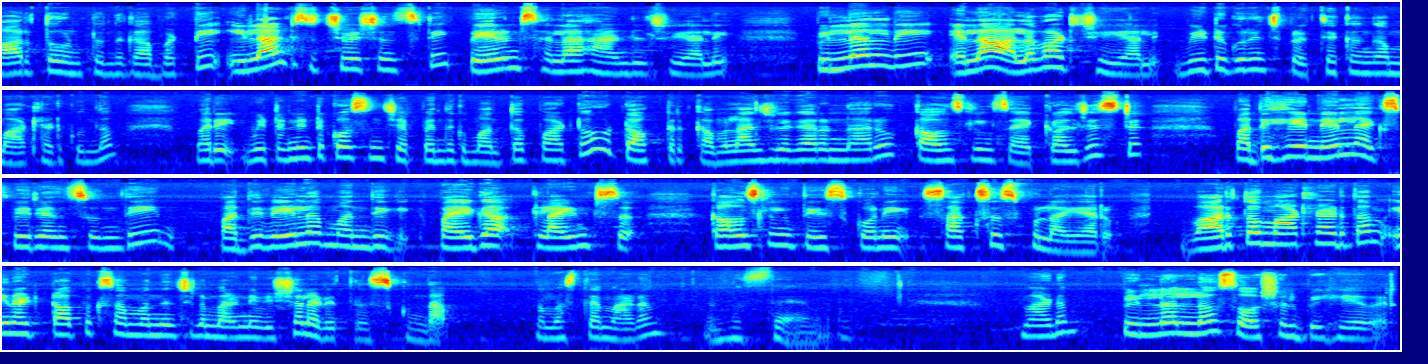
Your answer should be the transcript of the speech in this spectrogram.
మారుతూ ఉంటుంది కాబట్టి ఇలాంటి సిచ్యువేషన్స్ని పేరెంట్స్ ఎలా హ్యాండిల్ చేయాలి? పిల్లల్ని ఎలా అలవాటు చేయాలి? వీటి గురించి ప్రత్యేకంగా మాట్లాడుకుందాం. మరి వీటన్నిటి కోసం చెప్పేందుకు మనతో పాటు డాక్టర్ కమలాంజలి గారు ఉన్నారు. కౌన్సిలింగ్ సైకాలజిస్ట్ పదిహేనేళ్ళ ఎక్స్పీరియన్స్ ఉంది. పదివేల మంది పైగా క్లయింట్స్ కౌన్సిలింగ్ తీసుకొని సక్సెస్ఫుల్ అయ్యారు. వారితో మాట్లాడదాం. ఈనాటి టాపిక్ సంబంధించిన మరిన్ని విషయాలు అడిగి తెలుసుకుందాం. నమస్తే మేడం. నమస్తే అండి. మేడం పిల్లల్లో సోషల్ బిహేవియర్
